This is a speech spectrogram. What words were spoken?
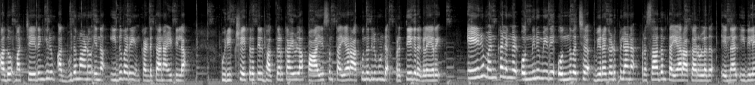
അതോ മറ്റേതെങ്കിലും അത്ഭുതമാണോ എന്ന് ഇതുവരെയും കണ്ടെത്താനായിട്ടില്ല. പുരി ക്ഷേത്രത്തിൽ ഭക്തർക്കായുള്ള പായസം തയ്യാറാക്കുന്നതിലുമുണ്ട് പ്രത്യേകതകളേറെ. ഏഴ് മൺകലങ്ങൾ ഒന്നിനുമീതെ ഒന്ന് വെച്ച് വിറകടുപ്പിലാണ് പ്രസാദം തയ്യാറാക്കാറുള്ളത്. എന്നാൽ ഇതിലെ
